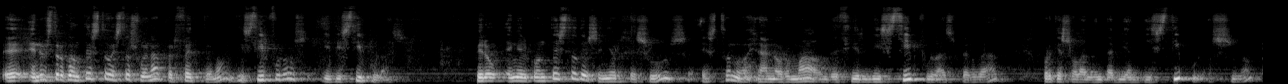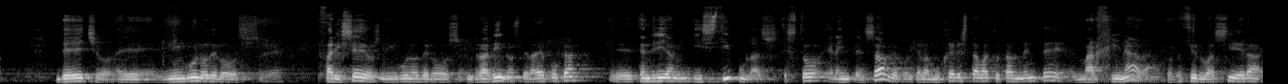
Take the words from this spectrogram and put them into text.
En nuestro contexto esto suena perfecto, ¿no? Discípulos y discípulas. Pero en el contexto del Señor Jesús esto no era normal decir discípulas, ¿verdad? Porque solamente habían discípulos, ¿no? De hecho, eh, ninguno de los fariseos, ninguno de los rabinos de la época eh, tendrían discípulas. Esto era impensable porque la mujer estaba totalmente marginada, por decirlo así, era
